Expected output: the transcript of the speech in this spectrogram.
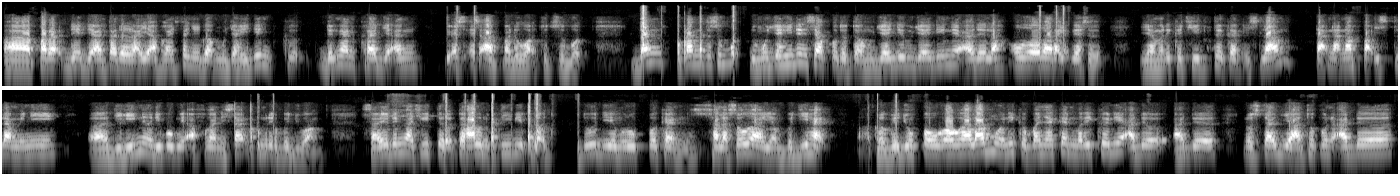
uh, para di, di antara rakyat Afghanistan juga mujahidin ke, dengan kerajaan USSR pada waktu tersebut. Dan peperangan tersebut mujahidin siapa tu tuan? Mujahidin-mujahidin ni adalah orang-orang rakyat biasa yang mereka cintakan Islam, tak nak nampak Islam ini uh, dihina di bumi Afghanistan, maka mereka berjuang. Saya dengar cerita Dr. Harun Katibi pada waktu itu dia merupakan salah seorang yang berjihad Ha, kalau kita jumpa orang-orang lama ni kebanyakan mereka ni ada ada nostalgia ataupun ada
